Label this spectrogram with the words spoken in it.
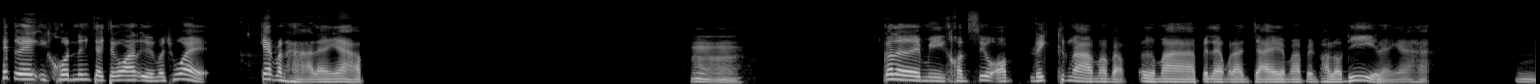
ให้ตัวเองอีกคนนึงจากจักรวาลอื่นมาช่วย แก้ปัญหาอะไรเงี้ยครับ อืมอืมก็เลยมี Council of Rick ขึ้นมามาแบบ เออมาเป็นแรงบันดาลใจมาเป็นพา r o ดี้อะไรเงี้ยฮะ อืม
